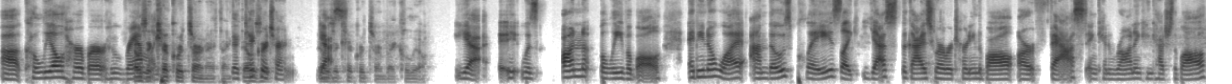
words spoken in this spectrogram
uh, Khalil Herbert, who ran that was a like, kick return, I think. The that kick return. A, that yes. was a kick return by Khalil. Yeah, it was unbelievable. And you know what? On those plays, like, yes, the guys who are returning the ball are fast and can run and can catch the ball,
